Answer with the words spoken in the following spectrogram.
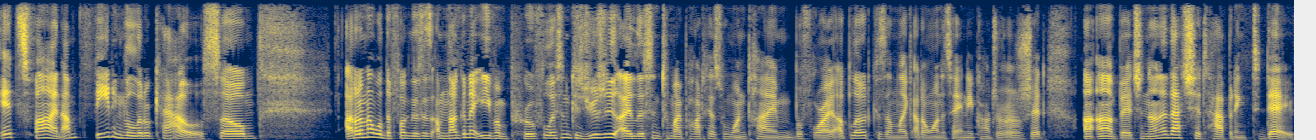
It's fine. I'm feeding the little cow." So I don't know what the fuck this is. I'm not gonna even proof listen because usually I listen to my podcast one time before I upload because I'm like I don't want to say any controversial shit. Uh uh-uh, uh, bitch. None of that shit's happening today.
